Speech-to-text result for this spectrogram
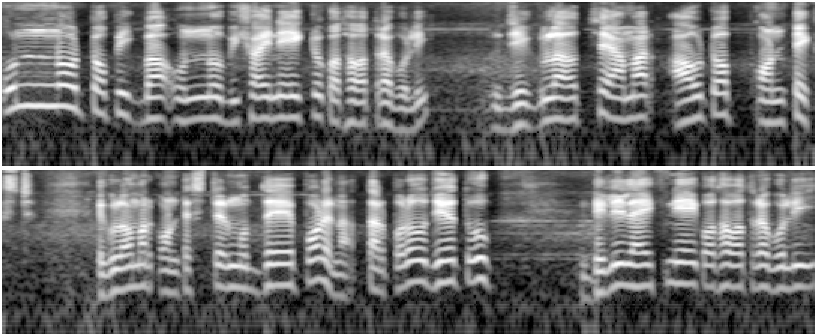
অন্য টপিক বা অন্য বিষয় নিয়ে একটু কথাবার্তা বলি। যেগুলো হচ্ছে আমার আউট অফ কনটেক্সট এগুলো আমার কনটেক্সটের মধ্যে পড়ে না। তারপরেও যেহেতু ডেলি লাইফ নিয়ে কথাবার্তা বলি,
